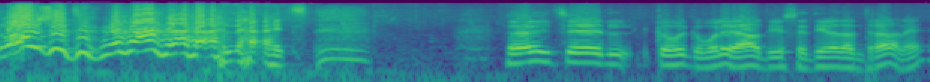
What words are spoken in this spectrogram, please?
¡Oh, shit! nice. Ay, che, ¿Cómo, ¿Cómo le he dado, tío, ese tiro tan troll, eh?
